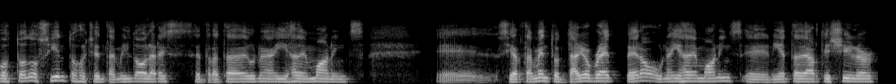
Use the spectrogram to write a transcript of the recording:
costó 280 mil dólares. Se trata de una hija de Monings, eh, ciertamente Ontario Bred, pero una hija de Monings, eh, nieta de Artie Schiller,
